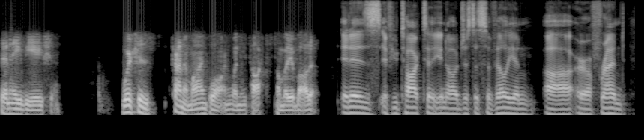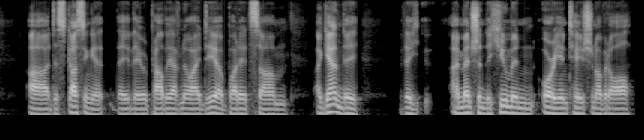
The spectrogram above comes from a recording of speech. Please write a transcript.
than aviation, which is kind of mind blowing when you talk to somebody about it. It is if you talk to you know just a civilian uh, or a friend uh, discussing it, they they would probably have no idea. But it's um, again the the I mentioned the human orientation of it all,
